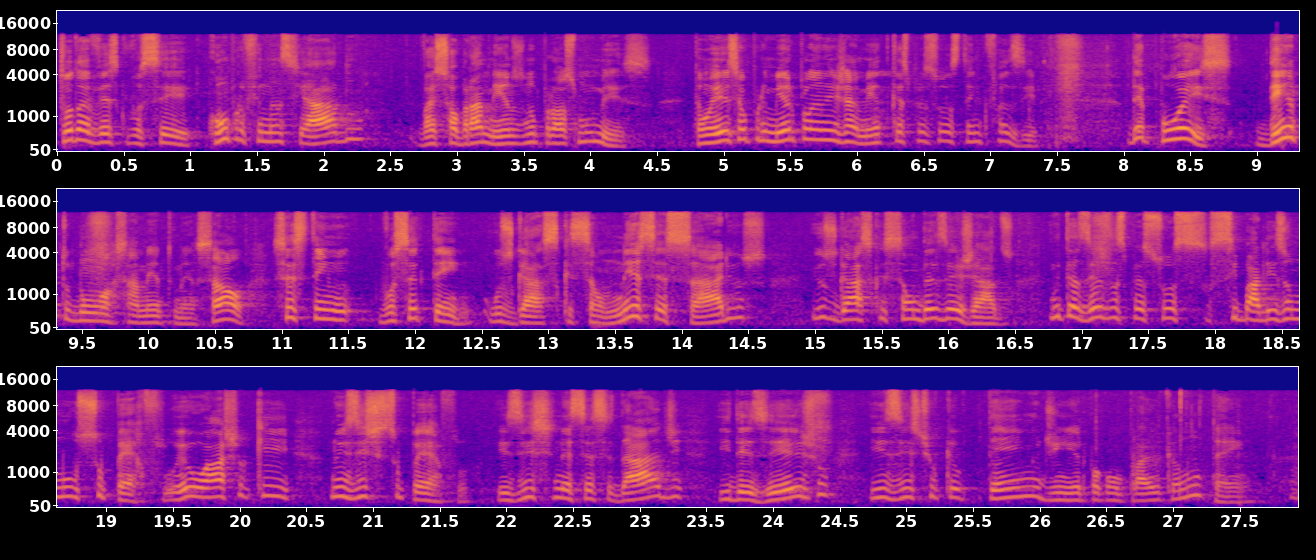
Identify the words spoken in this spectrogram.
Toda vez que você compra financiado, vai sobrar menos no próximo mês. Então, esse é o primeiro planejamento que as pessoas têm que fazer. Depois, dentro de um orçamento mensal, vocês têm, você tem os gastos que são necessários e os gastos que são desejados. Muitas vezes as pessoas se balizam no supérfluo. Eu acho que não existe supérfluo. Existe necessidade e desejo, e existe o que eu tenho dinheiro para comprar e o que eu não tenho. Uhum.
